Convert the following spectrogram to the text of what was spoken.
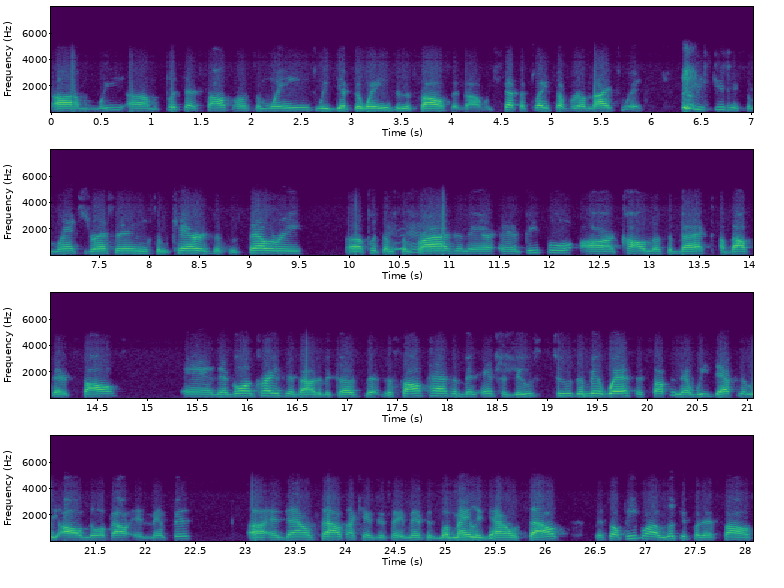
Um, we um, put that sauce on some wings. We dip the wings in the sauce, and uh, we set the place up real nice with, excuse me, some ranch dressing, some carrots, and some celery. Uh, put them some mm-hmm. fries in there, and people are calling us back about that sauce, and they're going crazy about it because the, the sauce hasn't been introduced to the Midwest. It's something that we definitely all know about in Memphis uh, and down south. I can't just say Memphis, but mainly down south. And so people are looking for that sauce.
